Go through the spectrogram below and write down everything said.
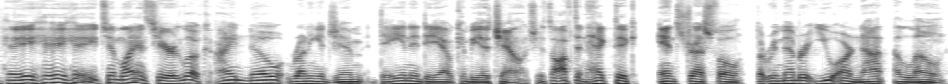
Hey, hey, hey, Tim Lyons here. Look, I know running a gym day in and day out can be a challenge. It's often hectic and stressful, but remember, you are not alone.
